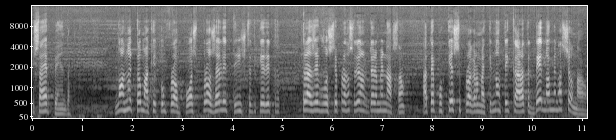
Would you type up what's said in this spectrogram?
e se arrependa. Nós não estamos aqui com um propósito proselitista de querer trazer você para nossa denom- denominação. Até porque esse programa aqui não tem caráter denominacional.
